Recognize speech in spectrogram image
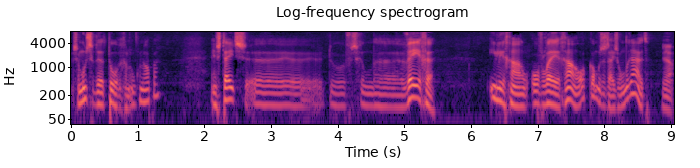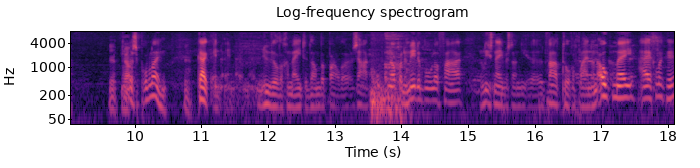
ze moesten de toren gaan opknappen. En steeds eh, door verschillende wegen, illegaal of legaal, komen ze steeds onderuit. Ja. Ja. Dat is het probleem. Ja. Kijk, en, en, en nu wil de gemeente dan bepaalde zaken opknappen. De middenboulevard. Liefst nemen ze dan die, eh, het Watertorenplein dan ook mee, eigenlijk. Hè?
